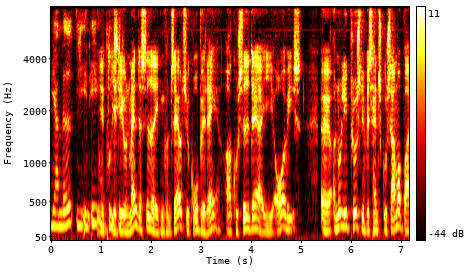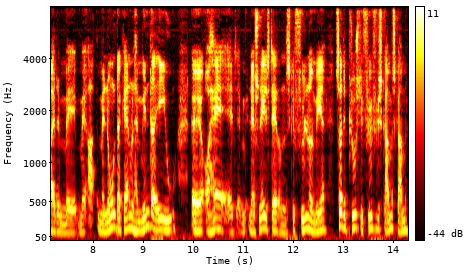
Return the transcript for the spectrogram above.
jer med i en EU-politik? Ja, det er jo en mand, der sidder i den konservative gruppe i dag, og har kunne sidde der i overvis. Øh, og nu lige pludselig, hvis han skulle samarbejde med, med, med nogen, der gerne vil have mindre EU, øh, og have, at nationalstaterne skal fylde noget mere, så er det pludselig fy, fy skamme, skamme.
